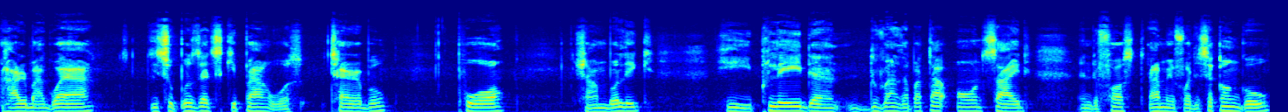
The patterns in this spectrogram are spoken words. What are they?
Harry Maguire, the supposed skipper, was terrible, poor, shambolic. He played uh, Duvan Zapata onside in the first, I mean, for the second goal,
